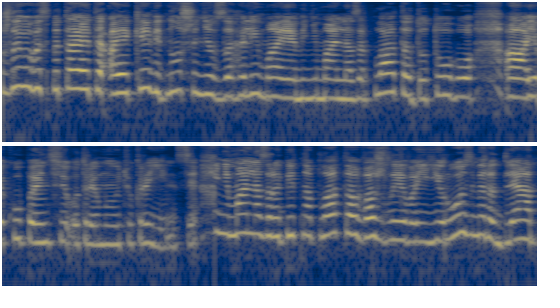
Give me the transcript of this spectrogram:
Можливо, ви спитаєте, а яке відношення взагалі має мінімальна зарплата до того, яку пенсію отримують українці? Мінімальна заробітна плата важлива її розмір для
